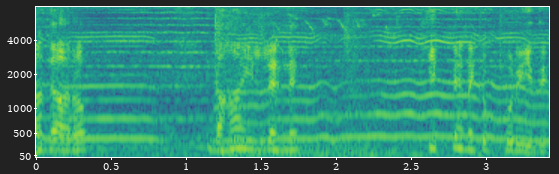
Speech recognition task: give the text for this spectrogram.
ஆதாரம் நான் இல்லைன்னு இப்ப எனக்கு புரியுது.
